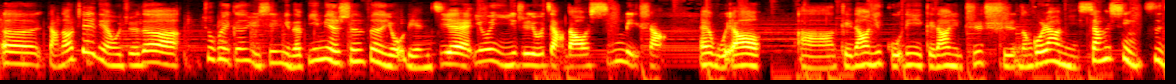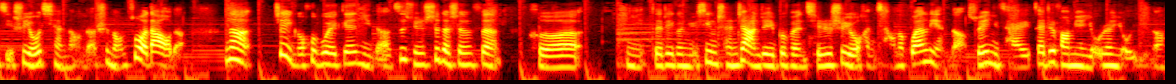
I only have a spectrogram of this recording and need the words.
呃，讲到这一点，我觉得就会跟雨欣你的 B 面身份有连接，因为你一直有讲到心理上。哎，我要啊，给到你鼓励，给到你支持，能够让你相信自己是有潜能的，是能做到的。那这个会不会跟你的咨询师的身份和你的这个女性成长这一部分其实是有很强的关联的？所以你才在这方面游刃有余呢？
